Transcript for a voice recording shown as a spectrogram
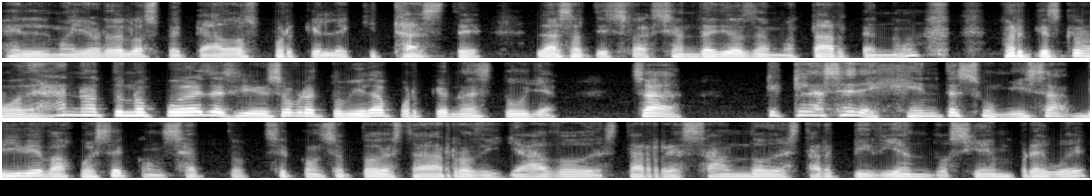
el mayor de los pecados porque le quitaste la satisfacción de Dios de matarte, ¿no? Porque es como de, ah, no, tú no puedes decidir sobre tu vida porque no es tuya. O sea, ¿qué clase de gente sumisa vive bajo ese concepto? Ese concepto de estar arrodillado, de estar rezando, de estar pidiendo siempre, güey.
